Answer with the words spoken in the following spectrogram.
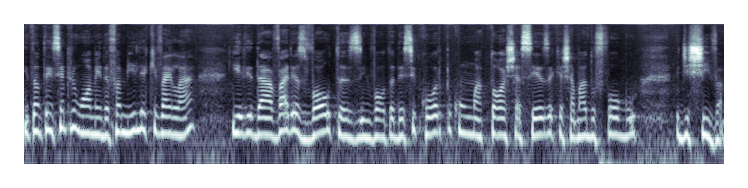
Então tem sempre um homem da família que vai lá e ele dá várias voltas em volta desse corpo com uma tocha acesa que é chamado fogo de Shiva.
